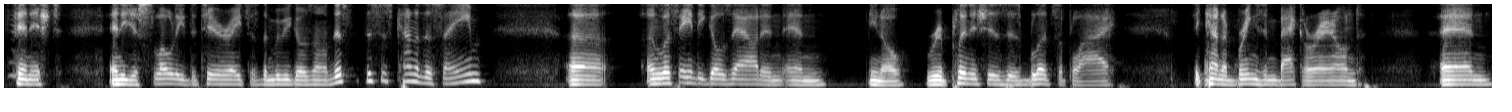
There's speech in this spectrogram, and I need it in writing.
finished, and he just slowly deteriorates as the movie goes on. This this is kind of the same. Uh, unless Andy goes out and and you know replenishes his blood supply, it kind of brings him back around, and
